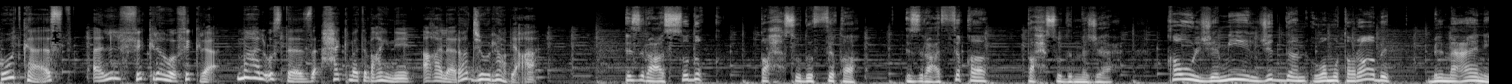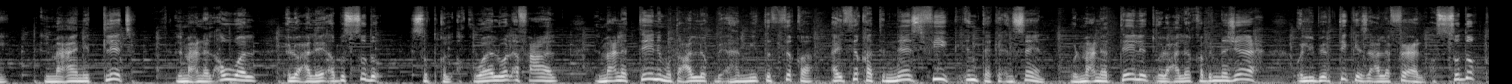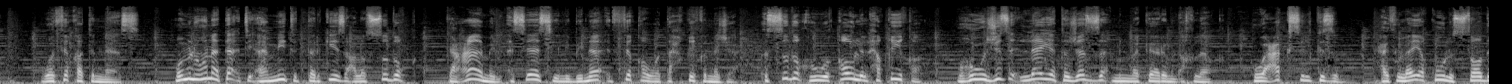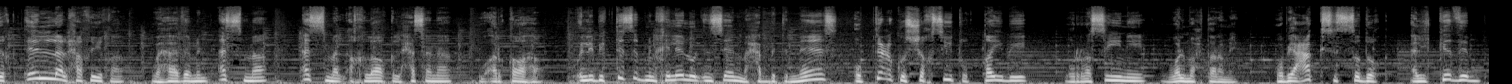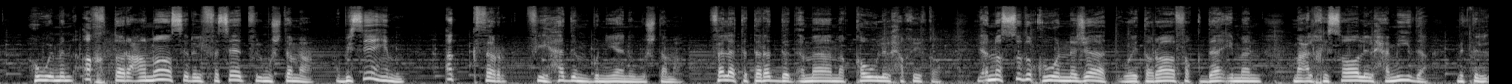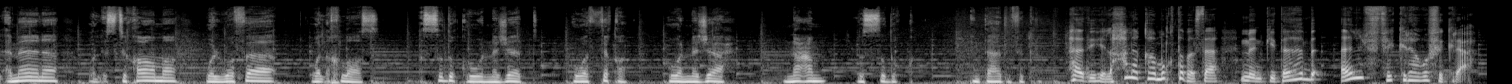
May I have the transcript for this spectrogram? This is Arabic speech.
بودكاست الفكرة وفكرة مع الأستاذ حكمة بعيني على راديو الرابعة. إزرع الصدق تحصد الثقة. إزرع الثقة تحصد النجاح. قول جميل جدا ومترابط بالمعاني. المعاني الثلاثة المعنى الأول له علاقة بالصدق صدق الأقوال والأفعال. المعنى الثاني متعلق بأهمية الثقة أي ثقة الناس فيك أنت كإنسان. والمعنى الثالث له علاقة بالنجاح واللي بيرتكز على فعل الصدق وثقة الناس. ومن هنا تأتي أهمية التركيز على الصدق كعامل أساسي لبناء الثقة وتحقيق النجاح. الصدق هو قول الحقيقة وهو جزء لا يتجزأ من مكارم الأخلاق. هو عكس الكذب حيث لا يقول الصادق إلا الحقيقة وهذا من أسمى أسمى الأخلاق الحسنة وأرقاها. واللي بيكتسب من خلاله الإنسان محبة الناس وبتعكس شخصيته الطيبة والرصينة والمحترمة. وبعكس الصدق الكذب هو من أخطر عناصر الفساد في المجتمع وبيساهم أكثر في هدم بنيان المجتمع. فلا تتردد أمام قول الحقيقة لأن الصدق هو النجاة ويترافق دائما مع الخصال الحميدة مثل الأمانة والاستقامة والوفاء والإخلاص. الصدق هو النجاة هو الثقة هو النجاح. نعم للصدق. انتهت الفكرة. هذه الحلقة مقتبسة من كتاب الفكرة وفكرة.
